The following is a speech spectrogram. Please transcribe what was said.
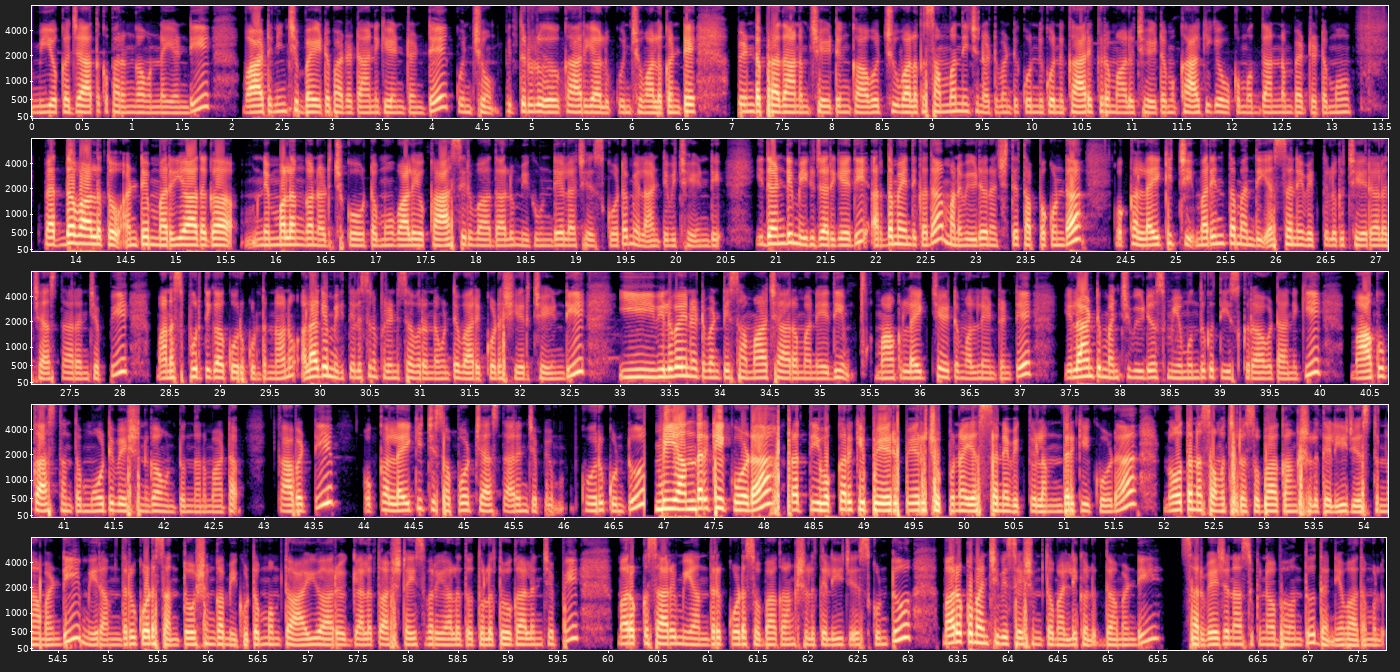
మీ యొక్క జాతక పరంగా ఉన్నాయండి. వాటి నుంచి బయటపడటానికి ఏంటంటే కొంచెం పితృలు కార్యాలు కొంచెం వాళ్ళకంటే పిండ ప్రదానం చేయటం కావచ్చు వాళ్ళకి సంబంధించినటువంటి కొన్ని కొన్ని కార్యక్రమాలు చేయటము కాకికి ఒక ముద్ద అన్నం పెట్టడము పెద్దవాళ్ళతో అంటే మర్యాదగా నిమ్మలంగా నడుచు పెంచుకోవటము వాళ్ళ యొక్క ఆశీర్వాదాలు మీకు ఉండేలా చేసుకోవటం ఇలాంటివి చేయండి. ఇదండి మీకు జరిగేది. అర్థమైంది కదా? మన వీడియో నచ్చితే తప్పకుండా ఒక లైక్ ఇచ్చి మరింత మంది ఎస్ అనే వ్యక్తులకు చేరేలా చేస్తారని చెప్పి మనస్ఫూర్తిగా కోరుకుంటున్నాను. అలాగే మీకు తెలిసిన ఫ్రెండ్స్ ఎవరన్నా ఉంటే వారికి కూడా షేర్ చేయండి. ఈ విలువైనటువంటి సమాచారం అనేది మాకు లైక్ చేయటం వల్ల ఏంటంటే ఇలాంటి మంచి వీడియోస్ మీ ముందుకు తీసుకురావటానికి మాకు కాస్తంత మోటివేషన్గా ఉంటుందన్నమాట. కాబట్టి ఒక్క లైక్ ఇచ్చి సపోర్ట్ చేస్తారని చెప్పి కోరుకుంటూ మీ అందరికీ కూడా ప్రతి ఒక్కరికి పేరు పేరు చొప్పున ఎస్ అనే వ్యక్తులందరికీ కూడా నూతన సంవత్సర శుభాకాంక్షలు తెలియజేస్తున్నామండి. మీరందరూ కూడా సంతోషంగా మీ కుటుంబంతో ఆయు ఆరోగ్యాలతో అష్టైశ్వర్యాలతో తొలతూగాలని చెప్పి మరొకసారి మీ అందరికి కూడా శుభాకాంక్షలు తెలియజేసుకుంటూ మరొక మంచి విశేషంతో మళ్ళీ కలుద్దామండి. సర్వేజన సుఖినోభవంతు ధన్యవాదములు.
